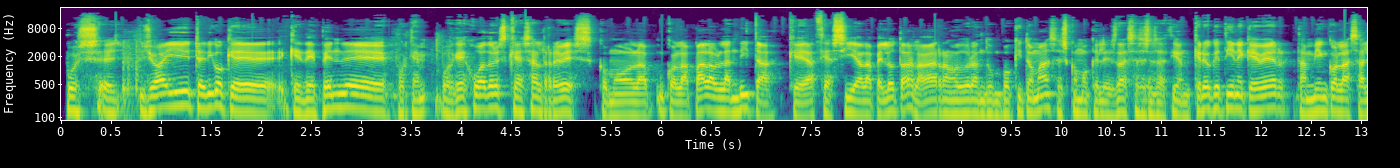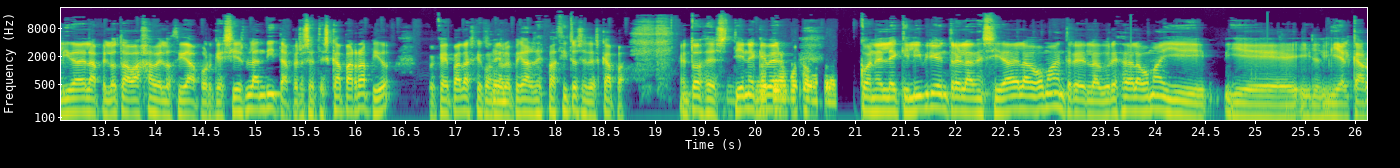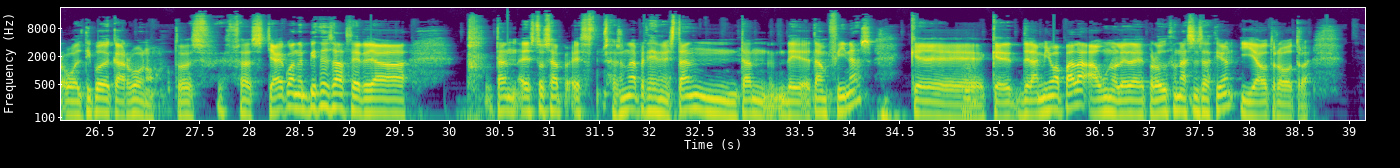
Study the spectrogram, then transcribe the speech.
Pues eh, yo ahí te digo que, depende, porque, porque hay jugadores que es al revés, como con la pala blandita que hace así a la pelota, la agarran durante un poquito más, es como que les da esa sensación. Creo que tiene que ver también con la salida de la pelota a baja velocidad, porque si es blandita pero se te escapa rápido, porque hay palas que cuando le pegas despacito se te escapa. Entonces, tiene que ver con el equilibrio entre la densidad de la goma, entre la dureza de la goma y, el, o el tipo de carbono. Entonces, ya cuando empieces a hacer ya esto son apreciaciones tan, tan, tan finas que, de la misma pala a uno le produce una sensación y a otro otra.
